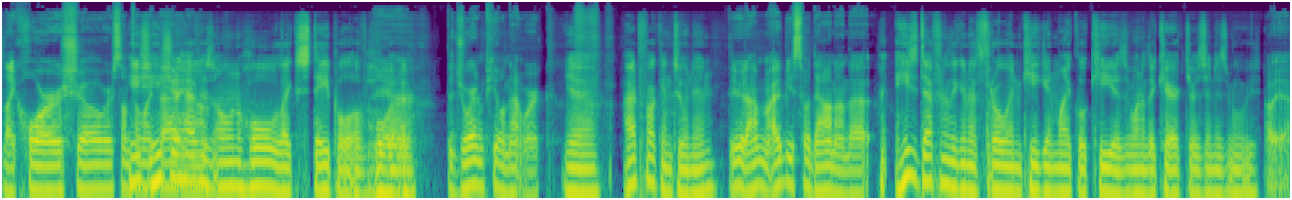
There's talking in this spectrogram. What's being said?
like horror show or something He, like he that. He should have know? his own whole like staple of horror. The Jordan Peele Network. Yeah. I'd fucking tune in. Dude, I'm I'd be so down on that. He's definitely gonna throw in Keegan Michael Key as one of the characters in his movies. Oh yeah,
